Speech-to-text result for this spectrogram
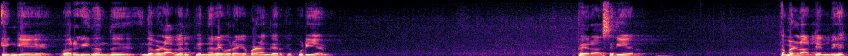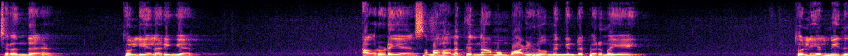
இங்கே வருகை தந்து இந்த விழாவிற்கு நிறைவுரை வழங்க இருக்கக்கூடிய பேராசிரியர் தமிழ்நாட்டின் மிகச்சிறந்த தொல்லியல் அறிஞர் அவருடைய சமகாலத்தில் நாமும் வாழ்கிறோம் என்கின்ற பெருமையை தொல்லியல் மீது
